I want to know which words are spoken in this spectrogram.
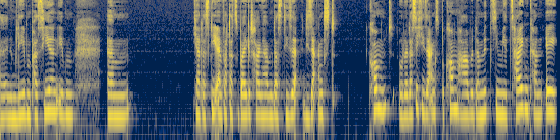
in einem Leben passieren, eben, ähm, ja, dass die einfach dazu beigetragen haben, dass diese, diese Angst kommt oder dass ich diese Angst bekommen habe, damit sie mir zeigen kann, ey,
